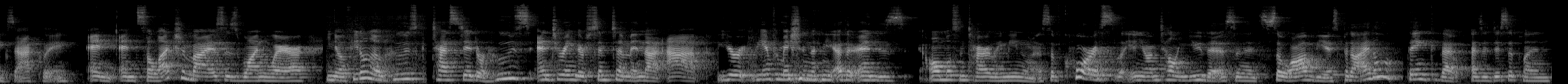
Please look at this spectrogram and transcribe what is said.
Exactly. And and selection bias is one where, you know, if you don't know who's tested or who's entering their symptom in that app, your the information on the other end is almost entirely meaningless. Of course, you know, I'm telling you this and it's so obvious, but I don't think that as a discipline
